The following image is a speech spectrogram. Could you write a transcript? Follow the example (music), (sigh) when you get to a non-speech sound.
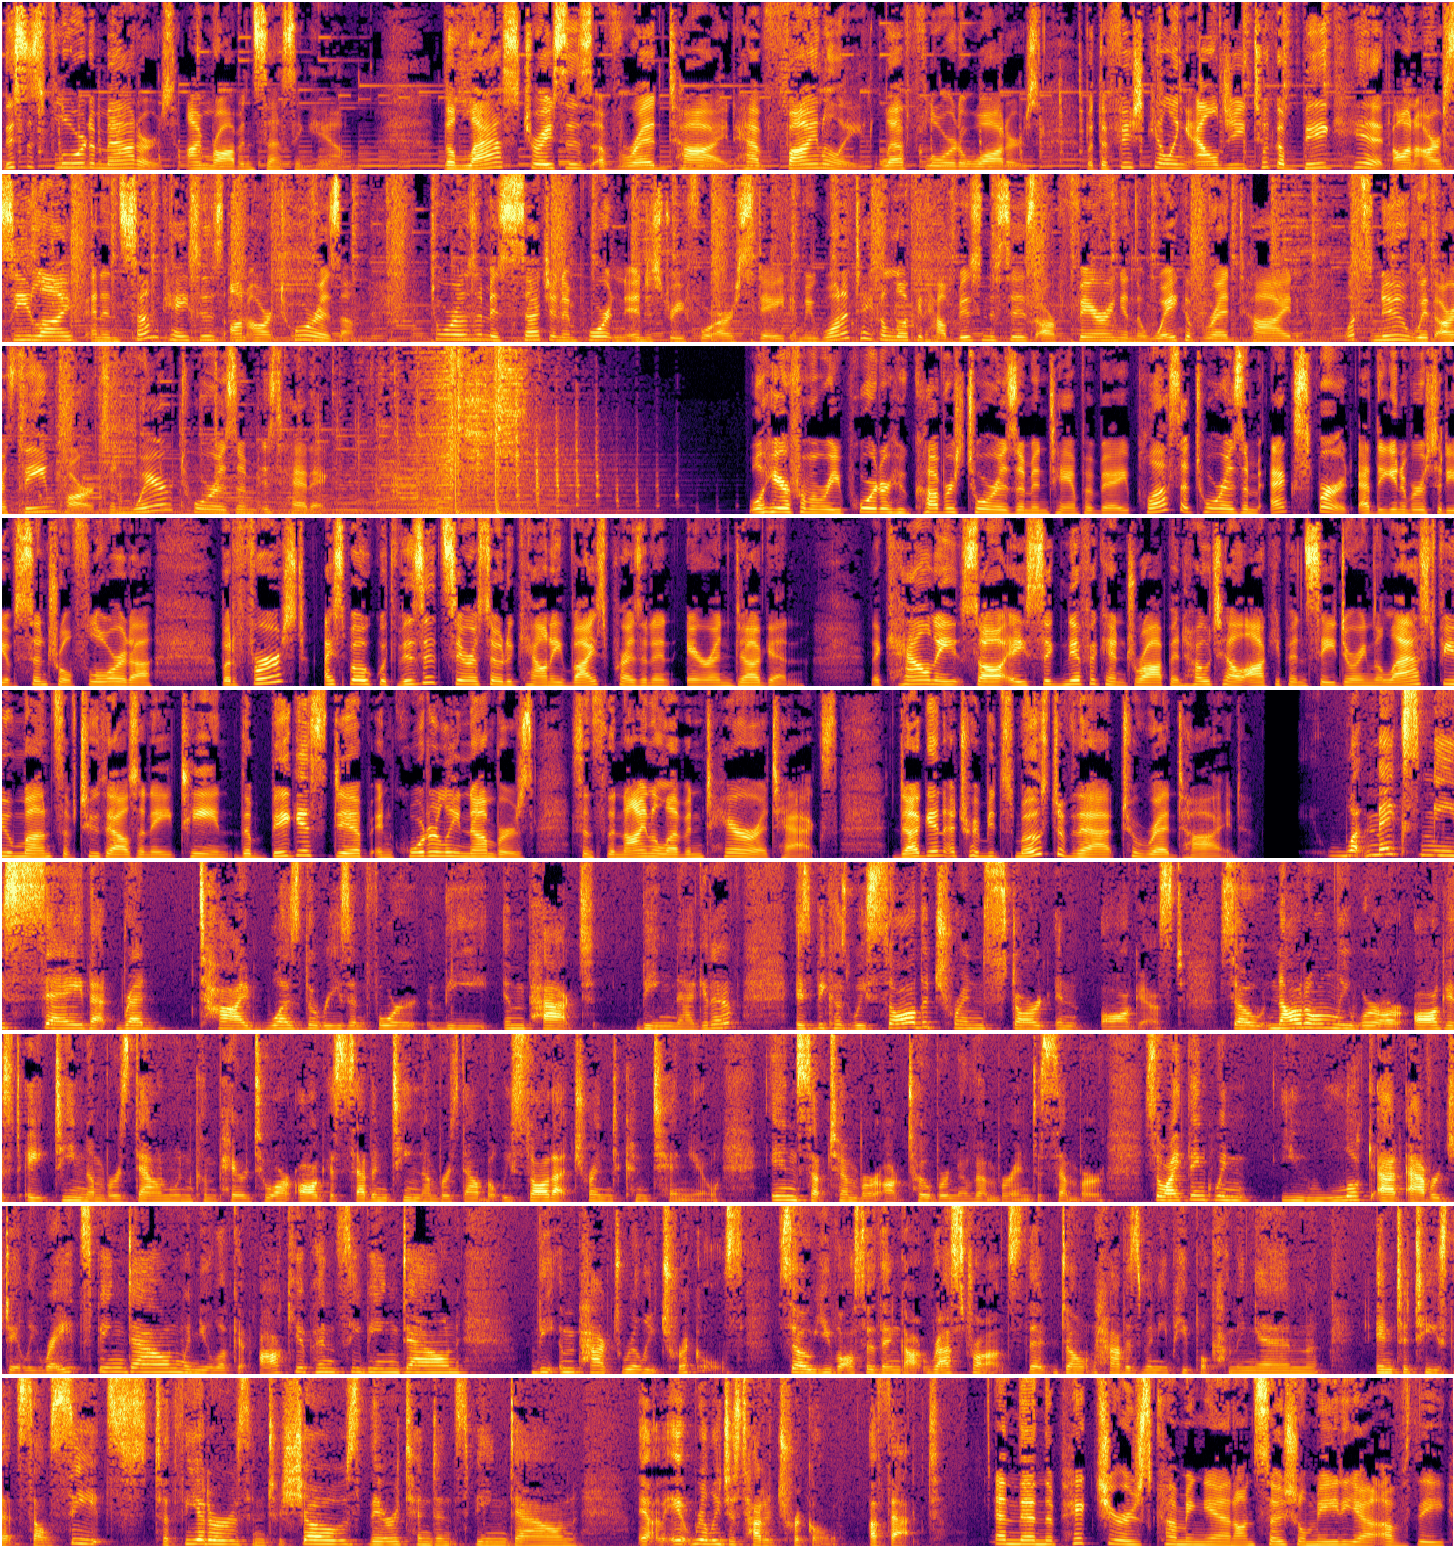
This is Florida Matters. I'm Robin Sussingham. The last traces of red tide have finally left Florida waters, but the fish killing algae took a big hit on our sea life and, in some cases, on our tourism. Tourism is such an important industry for our state, and we want to take a look at how businesses are faring in the wake of red tide, what's new with our theme parks, and where tourism is heading. We'll hear from a reporter who covers tourism in Tampa Bay, plus a tourism expert at the University of Central Florida. But first, I spoke with Visit Sarasota County Vice President Erin Duggan. The county saw a significant drop in hotel occupancy during the last few months of 2018, the biggest dip in quarterly numbers since the 9 11 terror attacks. Duggan attributes most of that to red tide. What makes me say that red tide was the reason for the impact being negative is because we saw the trend start in August. So not only were our August 18 numbers down when compared to our August 17 numbers down, but we saw that trend continue in September, October, November, and December. So I think when you look at average daily rates being down, when you look at occupancy being down, the impact really trickles. So you've also then got restaurants that don't have as many people coming in, entities that sell seats to theaters and to shows, their attendance being down. Um, it really just had a trickle effect. And then the pictures coming in on social media of the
